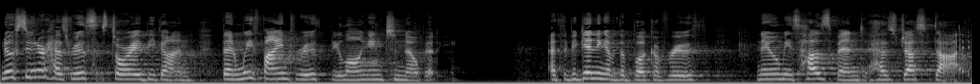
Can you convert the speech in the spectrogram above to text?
No sooner has Ruth's story begun than we find Ruth belonging to nobody. At the beginning of the book of Ruth, Naomi's husband has just died.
